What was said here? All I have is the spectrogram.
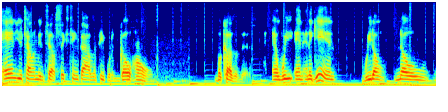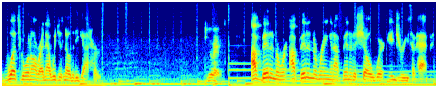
and you're telling me to tell 16,000 people to go home because of this. And we and, and again, we don't know what's going on right now. We just know that he got hurt. You're right. I've been in the I've been in the ring and I've been at a show where injuries have happened,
